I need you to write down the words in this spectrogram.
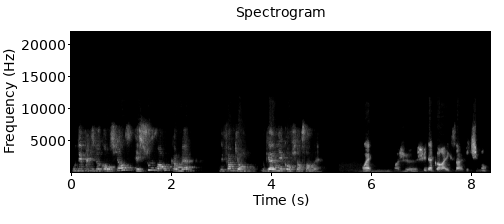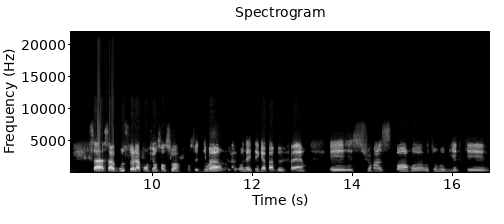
ou des prises de conscience et souvent, quand même, des femmes qui ont gagné confiance en elles. Ouais, moi, je, suis d'accord avec ça, effectivement. Ça, ça booste la confiance en soi. On se dit, bah, on, a, été capable de le faire. Et sur un sport euh, automobile qui est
